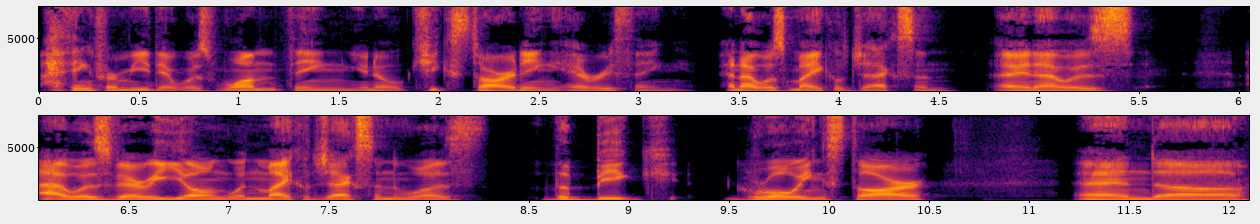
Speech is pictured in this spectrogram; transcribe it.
I think for me there was one thing, you know, kickstarting everything, and I was Michael Jackson. And I was I was very young when Michael Jackson was the big growing star, and uh,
